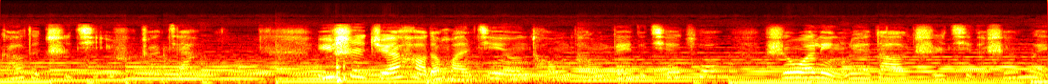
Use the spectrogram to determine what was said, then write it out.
高的瓷器艺术专家，于是绝好的环境同朋辈的切磋。使我领略到迟起的深味，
